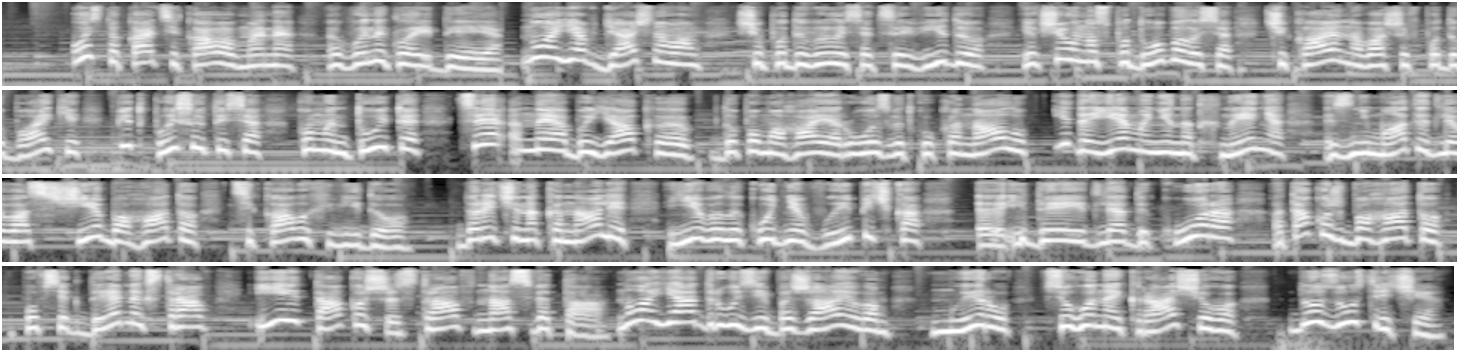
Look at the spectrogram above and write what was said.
Ось така цікава в мене виникла ідея. Ну а я вдячна вам, що подивилися це відео. Якщо воно сподобалося, чекаю на ваші вподобайки. Підписуйтеся, коментуйте. Це неабияк е, допомагає розвитку каналу і дає мені натхнення знімати для вас ще багато цікавих відео. До речі, на каналі є великодня випічка, е, ідеї для декора, а також багато повсякденних страв і також страв на свята. Ну а я, друзі, бажаю вам миру, всього найкращого. До зустрічі!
